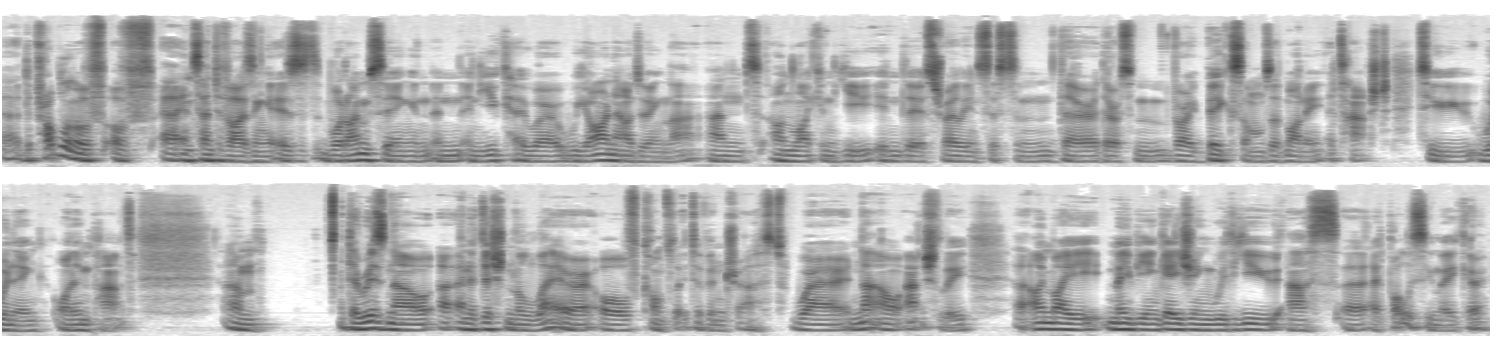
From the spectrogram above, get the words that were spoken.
Uh, the problem of, of uh, incentivizing it is what I'm seeing in, in, in, the UK, where we are now doing that. And unlike in the, in the Australian system, there, there are some very big sums of money attached to winning on impact. Um, there is now an additional layer of conflict of interest where now actually uh, I might maybe engaging with you as a, a policymaker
